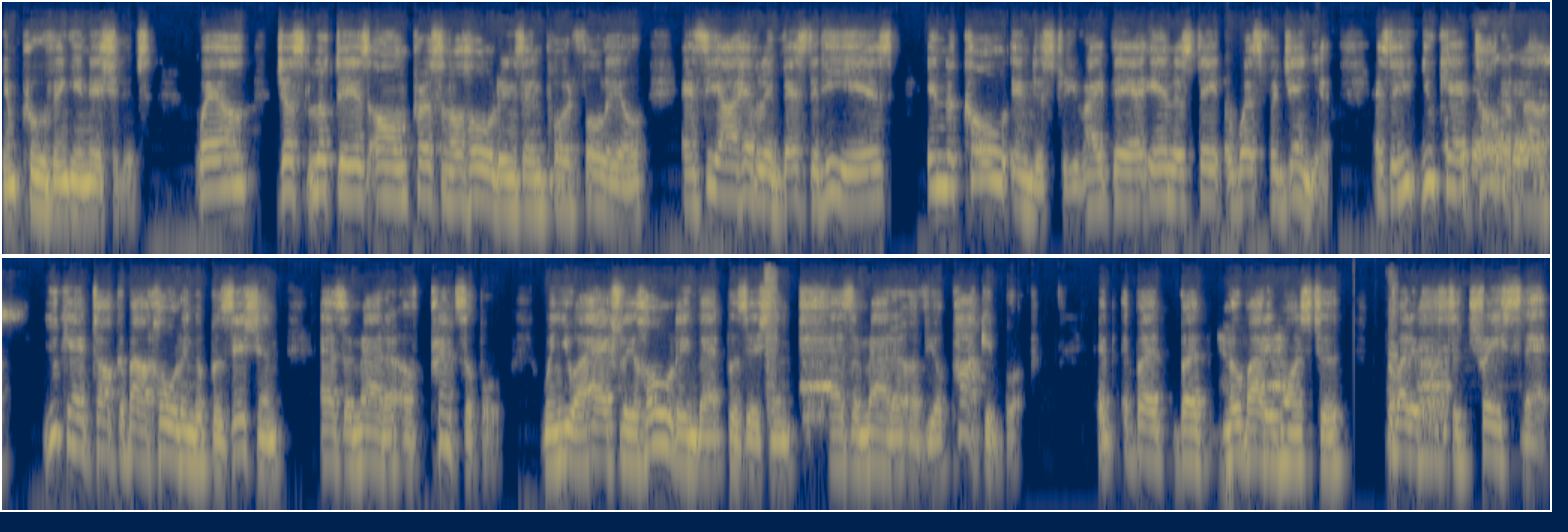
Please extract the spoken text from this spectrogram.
improving initiatives? Well, just look to his own personal holdings and portfolio and see how heavily vested he is in the coal industry right there in the state of West Virginia. And so you, you can't talk about you can't talk about holding a position as a matter of principle when you are actually holding that position as a matter of your pocketbook. But but nobody wants to nobody wants to trace that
